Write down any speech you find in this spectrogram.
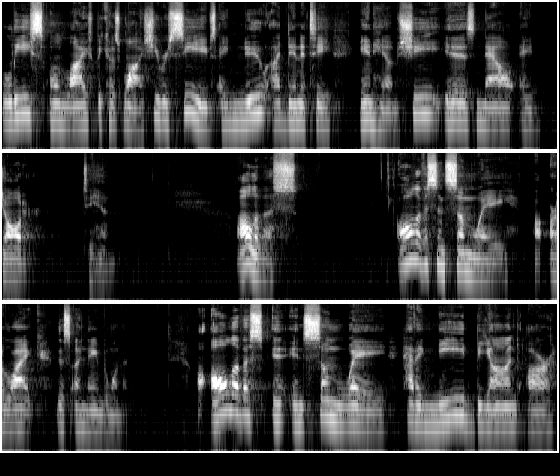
lease on life because why? She receives a new identity in him. She is now a daughter to him. All of us all of us in some way are like this unnamed woman. All of us in some way have a need beyond our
